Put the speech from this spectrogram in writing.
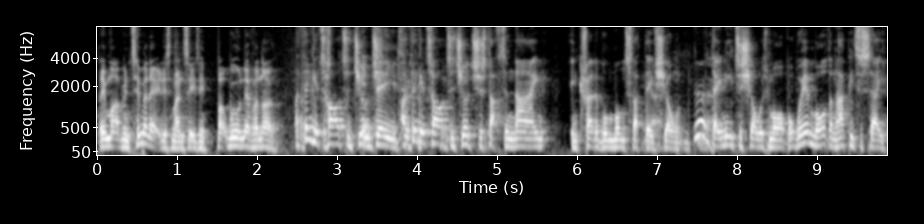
they might have intimidated this Man City team, but we'll never know. I think it's hard to judge. Indeed. I think it's hard to judge just after nine incredible months that they've shown. They need to show us more, but we're more than happy to say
